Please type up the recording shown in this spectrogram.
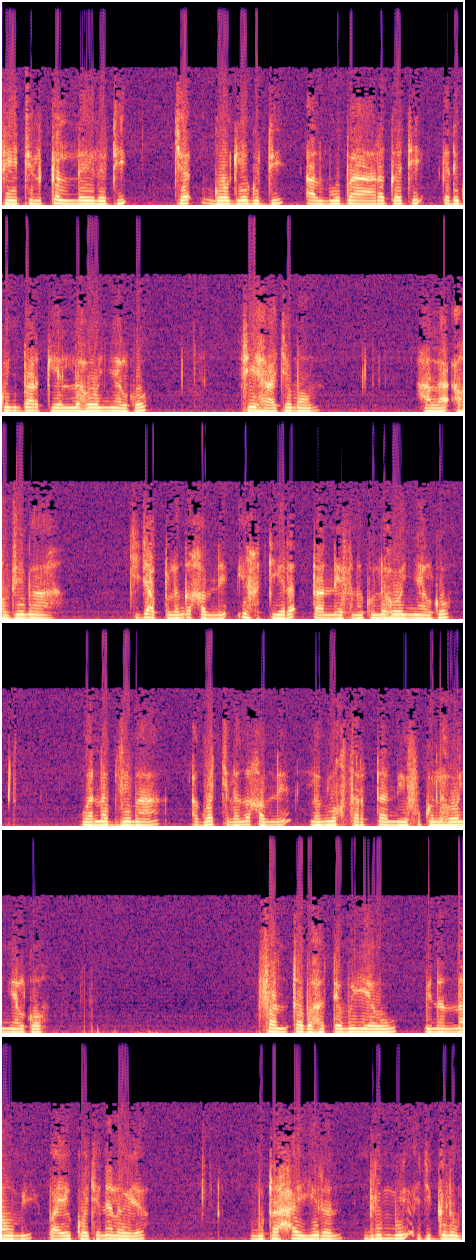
في تلك الليلة ca googee guddi al mubaarakati ka di guñ barkeel lëxoo ñeel ko fiihaa ca moom xala axdima ci jàpp la nga xam ne ixtiira tànneef na ko lëxoo ñeel ko wa nabzima ak wàcc la nga xam ne lam yuxtar tànneefu ko lëxoo ñeel ko fan te mu yeewu mina naw mi bàyyi ko nelaw ya mutaxayiran mbir muy aji gëlëm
